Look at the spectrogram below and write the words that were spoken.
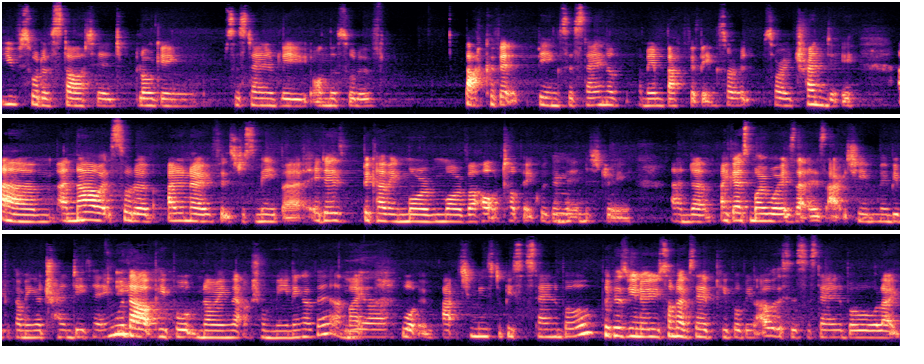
you've sort of started blogging sustainably on the sort of back of it being sustainable. I mean, back of it being sorry, sorry, trendy. Um, and now it's sort of I don't know if it's just me, but it is becoming more and more of a hot topic within the Mm. industry. And um, I guess my worry is that it's actually maybe becoming a trendy thing without Yeah. people knowing the actual meaning of it and like yeah, what it actually means to be sustainable. Because you know you sometimes hear people being like oh this is sustainable or like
